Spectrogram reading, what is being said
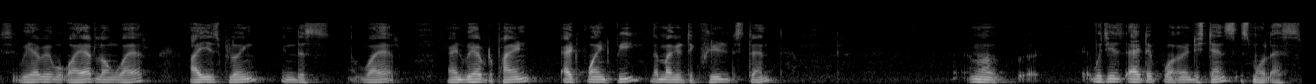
So we have a wire, long wire, I is flowing in this wire. And we have to find at point P the magnetic field strength uh, which is at a point, distance small s.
